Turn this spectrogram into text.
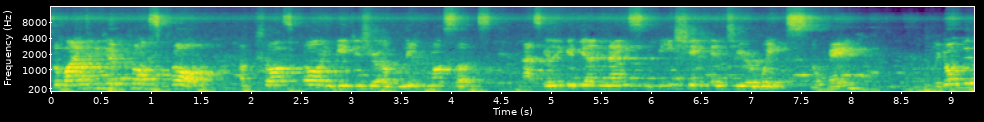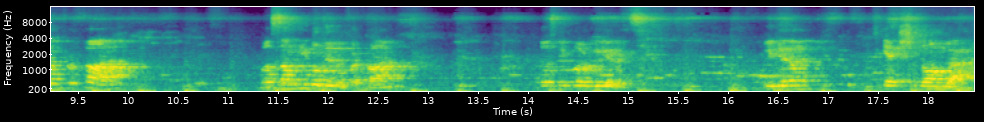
So why do we do a cross crawl? A cross crawl engages your oblique muscles. That's going to give you a nice V shape into your waist, okay? We don't do them for fun. Well, some people do them for fun. Those people are weird. We do them to get stronger.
